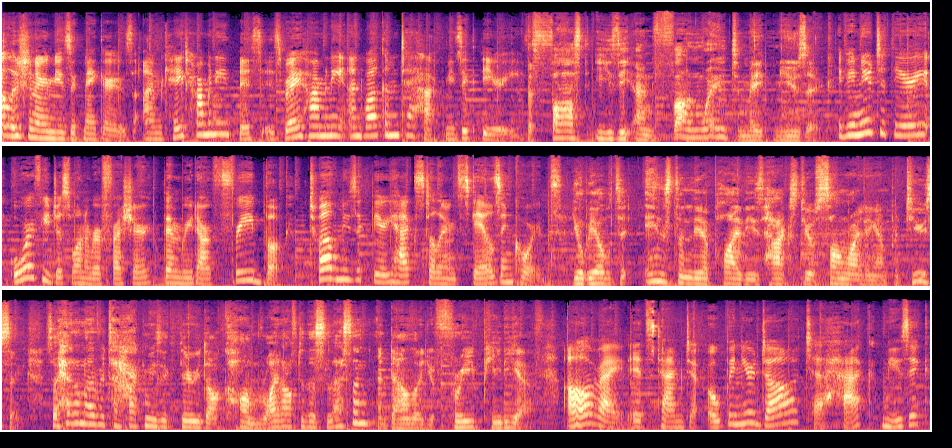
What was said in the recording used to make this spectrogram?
Revolutionary music makers. I'm Kate Harmony, this is Ray Harmony, and welcome to Hack Music Theory. The fast, easy, and fun way to make music. If you're new to theory, or if you just want a refresher, then read our free book 12 Music Theory Hacks to Learn Scales and Chords. You'll be able to instantly apply these hacks to your songwriting and producing. So head on over to hackmusictheory.com right after this lesson and download your free PDF. Alright, it's time to open your jaw to Hack Music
